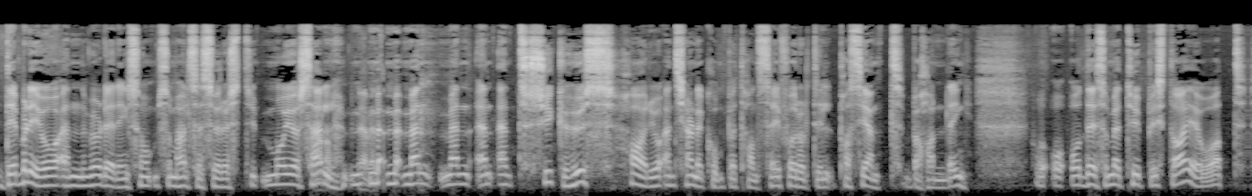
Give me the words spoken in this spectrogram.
Det blir jo en vurdering som, som Helse Sør-Øst må gjøre selv. Ja, men, men, men en, et sykehus har jo en kjernekompetanse i forhold til pasientbehandling. Og, og, og det som er typisk da, er jo at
